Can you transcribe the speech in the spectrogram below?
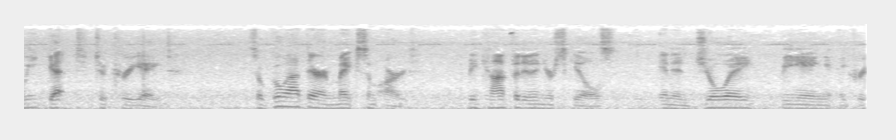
we get to create. So go out there and make some art. Be confident in your skills and enjoy being a creator.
